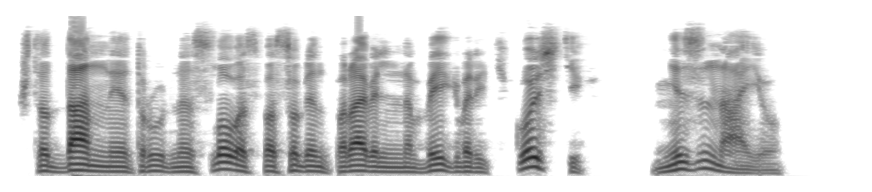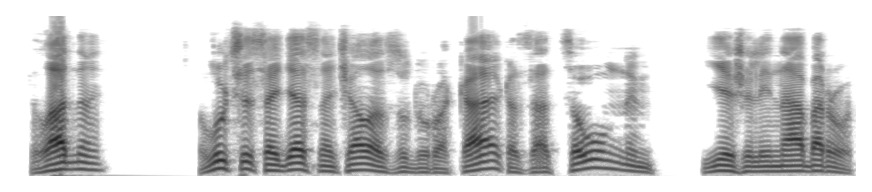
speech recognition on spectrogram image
что данное трудное слово способен правильно выговорить Костик, не знаю. Ладно, лучше, сойдя сначала за дурака, оказаться умным, ежели наоборот.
